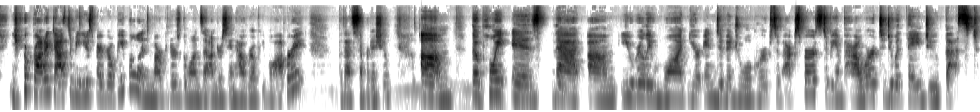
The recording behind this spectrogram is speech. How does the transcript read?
your product has to be used by real people, and marketers are the ones that understand how real people operate but that's a separate issue. Um, the point is that um, you really want your individual groups of experts to be empowered to do what they do best.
